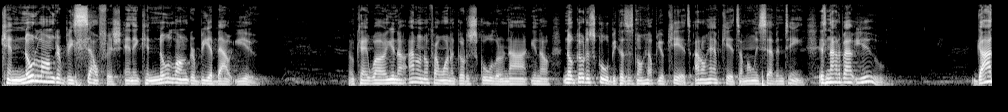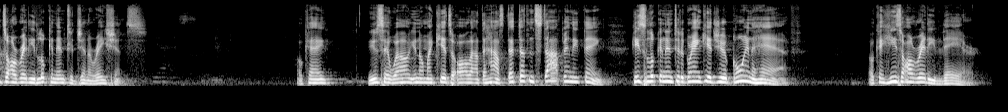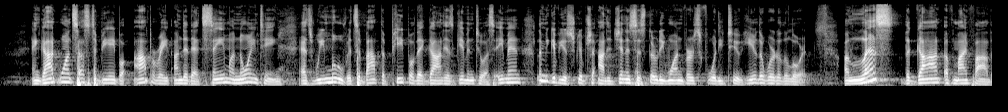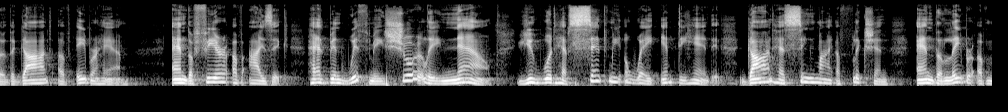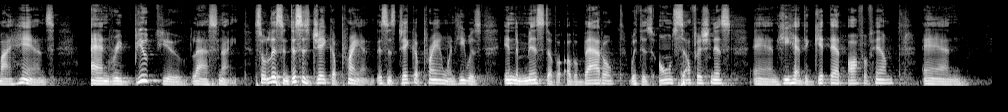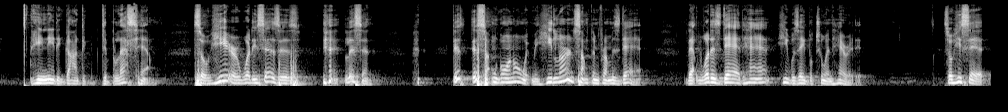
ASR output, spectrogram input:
can no longer be selfish and it can no longer be about you. Okay, well, you know, I don't know if I want to go to school or not, you know. No, go to school because it's going to help your kids. I don't have kids, I'm only 17. It's not about you. God's already looking into generations. Okay? You say, well, you know, my kids are all out the house. That doesn't stop anything. He's looking into the grandkids you're going to have. Okay? He's already there. And God wants us to be able to operate under that same anointing as we move. It's about the people that God has given to us. Amen. Let me give you a scripture out of Genesis 31, verse 42. Hear the word of the Lord. Unless the God of my father, the God of Abraham, and the fear of Isaac had been with me, surely now you would have sent me away empty handed. God has seen my affliction and the labor of my hands and rebuked you last night. So listen, this is Jacob praying. This is Jacob praying when he was in the midst of a, of a battle with his own selfishness, and he had to get that off of him, and he needed God to, to bless him. So here, what he says is, listen, there's, there's something going on with me. He learned something from his dad, that what his dad had, he was able to inherit it. So he said,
